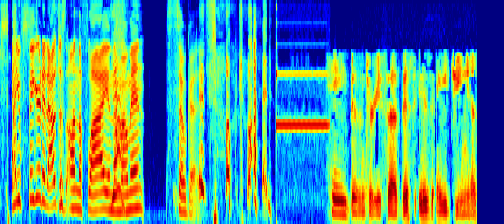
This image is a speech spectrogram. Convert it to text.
So, And you figured it out just on the fly in Yeah. the moment. So good. it's so good. Hey, Biz and Theresa, this is a genius.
